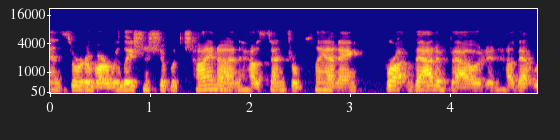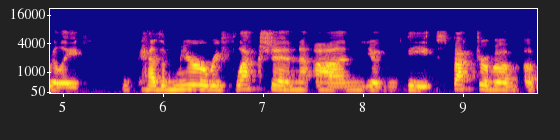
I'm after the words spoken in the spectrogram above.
and sort of our relationship with China and how central planning brought that about and how that really has a mirror reflection on you know, the spectrum of, of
